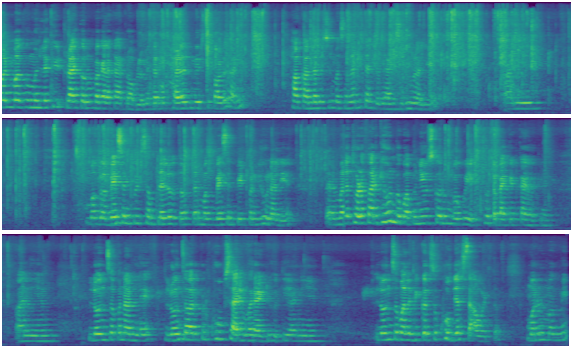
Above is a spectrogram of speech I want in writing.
पण मग म्हणलं की ट्राय करून बघायला काय प्रॉब्लेम आहे. तर मग हळद मिरची पावडर आणि हा कांदा लसूण मसाला मी त्यांच्या ब्रँडचं घेऊन आली आहे. आणि मग बेसन पीठ संपलेलं होतं तर मग बेसन पीठ पण घेऊन आली आहे. तर मला थोडंफार घेऊन बघू आपण यूज करून बघू एक छोटं पॅकेट काय होत. नाही आणि लोणचं पण आणलं आहे लोणचावर पण खूप सारी व्हरायटी होती आणि लोणचं मला विकतचं खूप जास्त आवडतं. म्हणून मग मी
